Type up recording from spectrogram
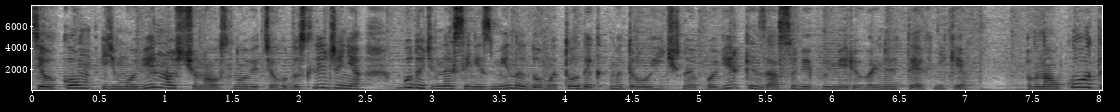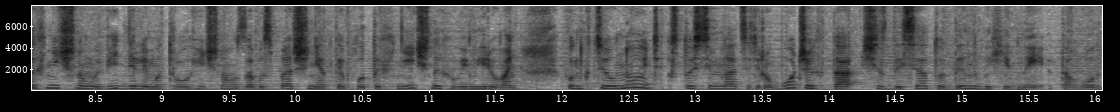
Цілком ймовірно, що на основі цього дослідження будуть внесені зміни до методик метрологічної повірки засобів вимірювальної техніки. В науково-технічному відділі метрологічного забезпечення теплотехнічних вимірювань функціонують 117 робочих та 61 вихідний еталон.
